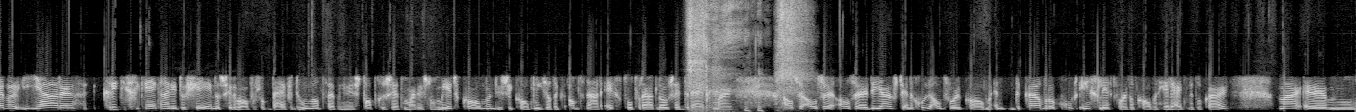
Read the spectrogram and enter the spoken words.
We hebben jaren kritisch gekeken naar dit dossier. En dat zullen we overigens ook blijven doen. Want we hebben nu een stap gezet, maar er is nog meer te komen. Dus ik hoop niet dat ik ambtenaren echt tot raadloosheid dreig. maar als er, als, er, als er de juiste en de goede antwoorden komen... en de Kamer ook goed ingelicht wordt... dan komen we een hele eind met elkaar. Maar... Um,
